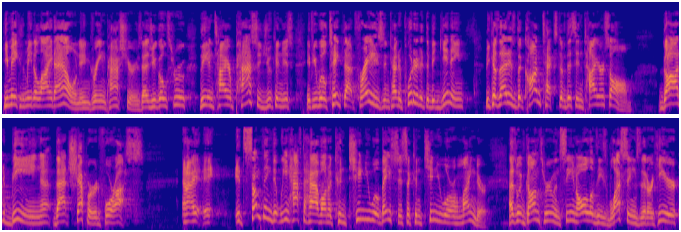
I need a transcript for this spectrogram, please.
He maketh me to lie down in green pastures. As you go through the entire passage, you can just, if you will, take that phrase and kind of put it at the beginning because that is the context of this entire psalm. God being that shepherd for us. And I, it's something that we have to have on a continual basis, a continual reminder. As we've gone through and seen all of these blessings that are here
